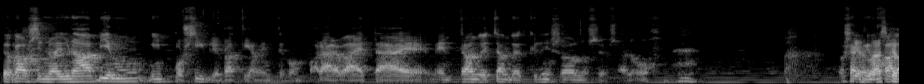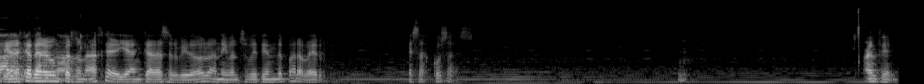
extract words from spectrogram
Pero claro, si no hay una API es mu- imposible prácticamente comparar, va a estar eh, entrando y echando screenshots, no sé, o sea, no... O y además que tienes que tener un personaje ya en cada servidor a nivel suficiente para ver esas cosas. En fin,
